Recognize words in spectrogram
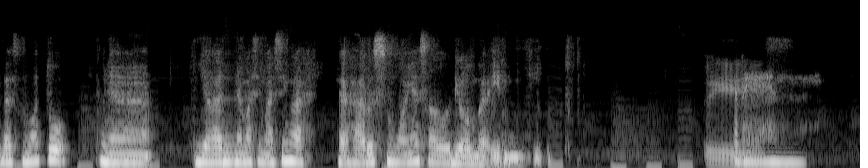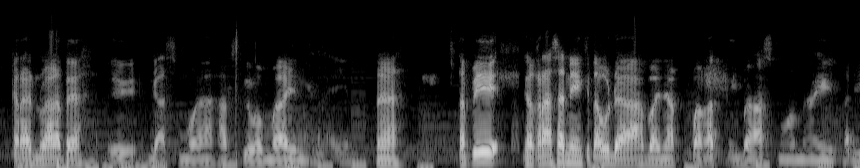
kita semua tuh punya jalannya masing-masing lah nggak harus semuanya selalu dilombain gitu. Wih, Keren. keren banget ya. Nggak semua harus dilombain. Nah, tapi nggak kerasa nih kita udah banyak banget nih bahas mengenai tadi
